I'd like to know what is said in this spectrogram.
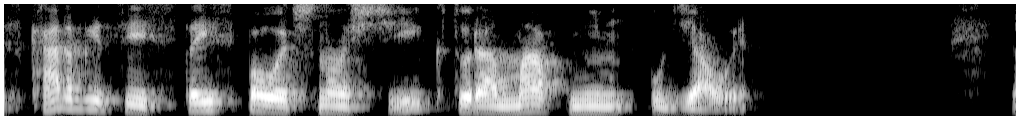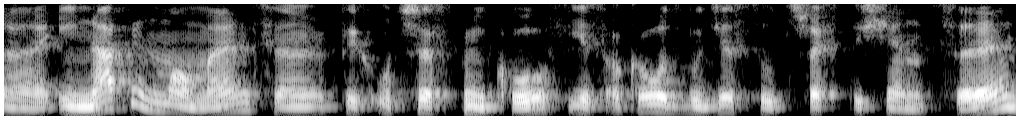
Skarbiec jest z tej społeczności, która ma w nim udziały. E, I na ten moment e, tych uczestników jest około 23 tysięcy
